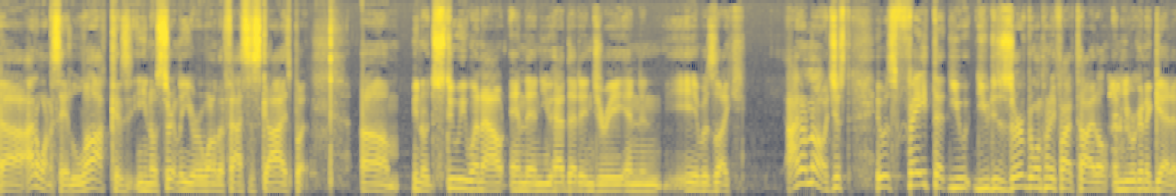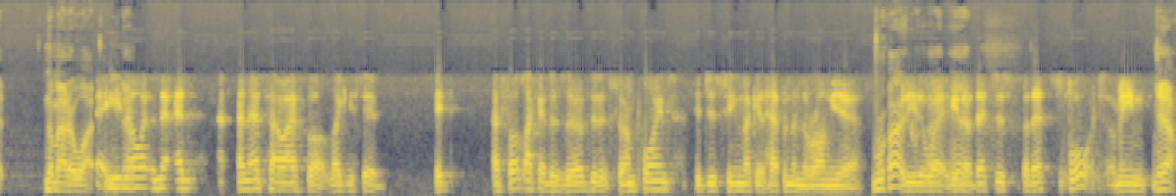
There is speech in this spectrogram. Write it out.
Uh, I don't want to say luck because you know certainly you were one of the fastest guys, but um, you know Stewie went out and then you had that injury and then it was like I don't know, it just it was fate that you you deserved a 125 title and you were going to get it no matter what. You know what? And, and and that's how I felt. Like you said, it. I felt like I deserved it at some point. It just seemed like it happened in the wrong year. Right, But either way, right, you yeah. know, that's just. But that's sport. I mean, Yeah.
